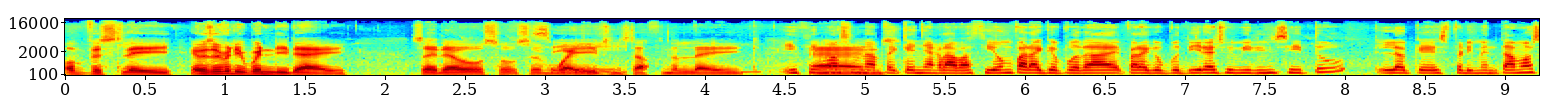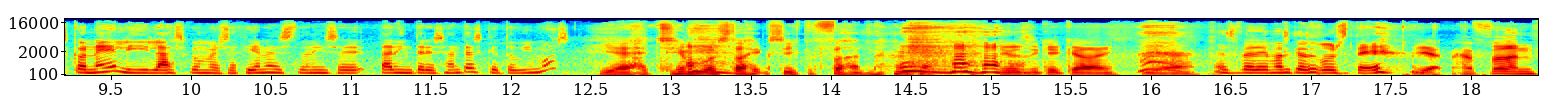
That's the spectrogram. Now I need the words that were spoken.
obviously, it was a really windy day. So, there were all sorts of Sí. waves and stuff in the lake. Hicimos una and- pequeña grabación para que, pueda, para que pudierais vivir in situ lo que experimentamos con él y las conversaciones tan, tan interesantes que tuvimos. Yeah, Jim was like super fun. he was a good guy. Yeah. Esperemos que os guste. Yeah, have fun.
